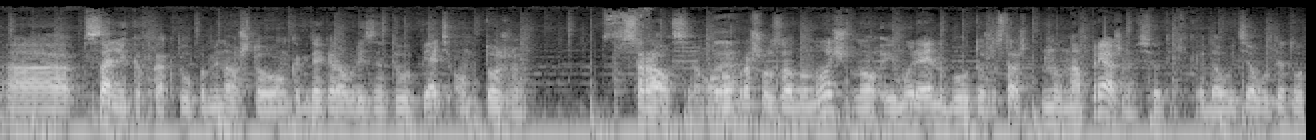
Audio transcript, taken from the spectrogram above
А, Сальников как-то упоминал, что он, когда играл в Resident Evil 5, он тоже срался. Он Да. его прошел за одну ночь, но ему реально было тоже страшно. Но напряжно все-таки, когда у тебя вот это вот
